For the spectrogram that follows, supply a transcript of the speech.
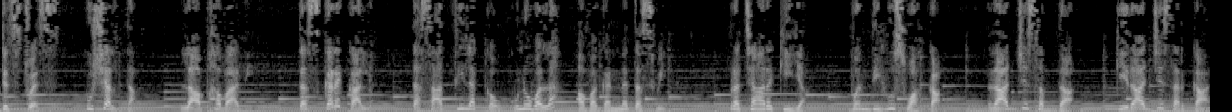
ಡಿಸ್ಟ್ರೆಸ್, ಕುಶಲ್ತ, ಲಾಭವಾದಿ. ತಸ್ಕರ ಕಾಲು ತಸಾತಿಲಕ್ಕವು ಕುನುವಲ್ಲ ಅವಗನ್ನ ತಸ್ವಿ. ಪ್ರಚಾರಕೀಯ, ವಂದಿಹು ಸ್ವಾಕ. ರಾಜ್ಯ ಶಬ್ದ ಕಿ ರಾಜ್ಯ ಸರ್ಕಾರ,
